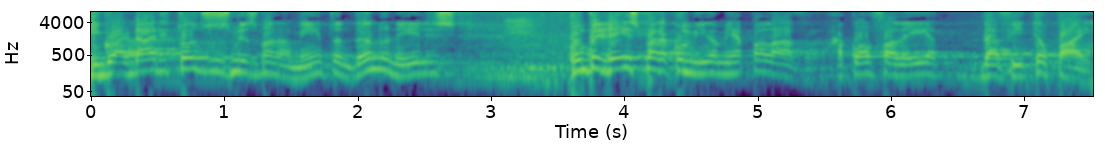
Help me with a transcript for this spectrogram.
e guardares todos os meus mandamentos, andando neles, cumprireis para comigo a minha palavra, a qual falei a Davi teu pai,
